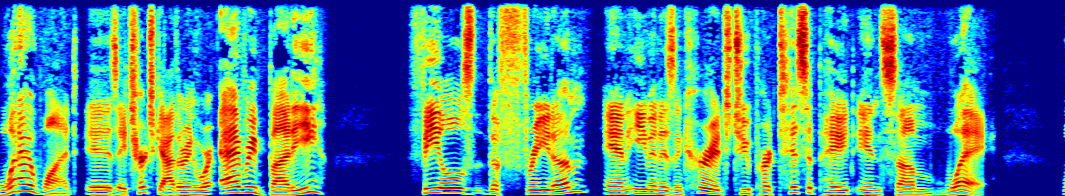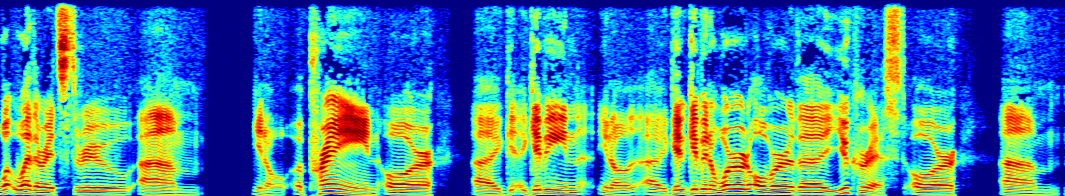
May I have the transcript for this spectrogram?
What I want is a church gathering where everybody feels the freedom and even is encouraged to participate in some way. What, whether it's through, um, you know, praying or uh, g- giving, you know, uh, g- giving a word over the Eucharist or um,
